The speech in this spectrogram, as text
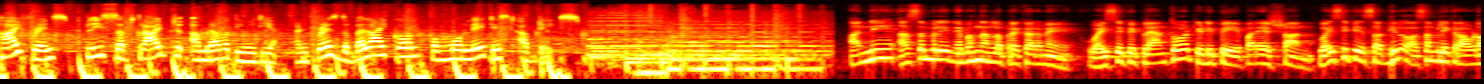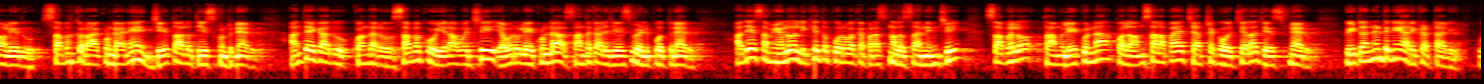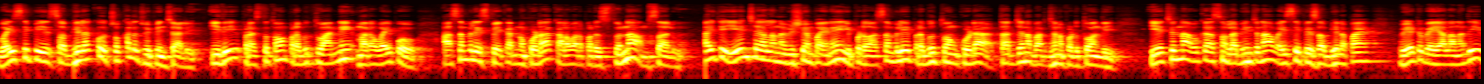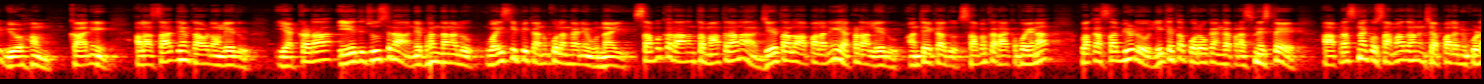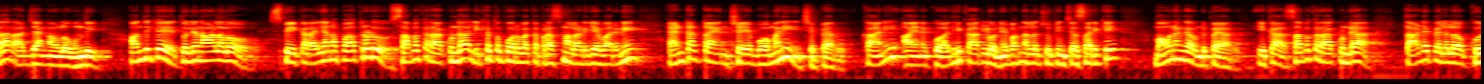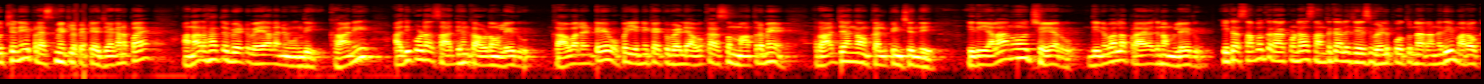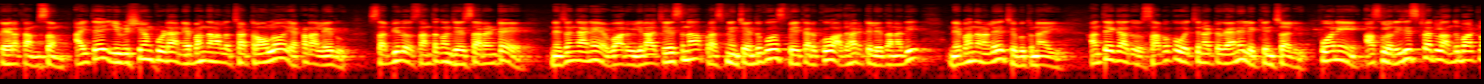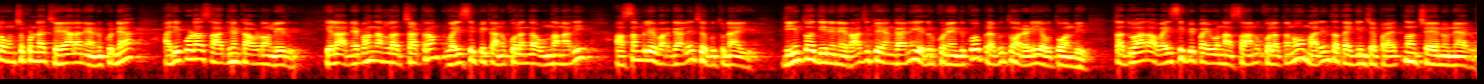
Hi friends please subscribe to Amaravati media and press the bell icon for more latest updates అన్ని assembly నిబంధనల ప్రకారమే YCP ప్లాన్తో TDP పరేషాన్. YCP సభ్యులు అసెంబ్లీకి రావడం లేదు సభకు రాకుండానే జీతాలు తీసుకుంటున్నారు. అంతేకాదు కొందరు సభకు ఇలా వచ్చి ఎవరు లేకుండా సంతకాలు చేసి వెళ్ళిపోతున్నారు. అదే సమయంలో లిఖితపూర్వక ప్రశ్నలు సంధించి సభలో తాము లేకున్నా పలు అంశాలపై చర్చకు వచ్చేలా చేస్తున్నారు. వీటన్నింటినీ అరికట్టాలి. వైసీపీ సభ్యులకు చుక్కలు చూపించాలి. ఇది ప్రస్తుతం ప్రభుత్వాన్ని మరోవైపు అసెంబ్లీ స్పీకర్ను కూడా కలవరపరుస్తున్న అంశాలు. అయితే ఏం చేయాలన్న విషయంపైనే ఇప్పుడు అసెంబ్లీ ప్రభుత్వం కూడా తర్జన భర్జన పడుతోంది. ఏ చిన్న అవకాశం లభించినా వైసీపీ సభ్యులపై వేటు వేయాలన్నది వ్యూహం. కానీ అలా సాధ్యం కావడం లేదు. ఎక్కడా ఏది చూసినా నిబంధనలు వైసీపీకి అనుకూలంగానే ఉన్నాయి. సభకు రానంత మాత్రాన జీతాలు ఆపాలని ఎక్కడా లేదు. అంతేకాదు సభకు రాకపోయినా ఒక సభ్యుడు లిఖితపూర్వకంగా ప్రశ్నిస్తే ఆ ప్రశ్నకు సమాధానం చెప్పాలని కూడా రాజ్యాంగంలో ఉంది. అందుకే తొలినాళ్ళలో స్పీకర్ అయ్యన పాత్రుడు సభకు రాకుండా లిఖితపూర్వక ప్రశ్నలు అడిగే వారిని ఎంటర్టైన్ చేయబోమని చెప్పారు. కానీ ఆయనకు అధికారులు నిబంధనలు చూపించేసరికి మౌనంగా ఉండిపోయారు. ఇక సభకు రాకుండా తాడేపల్లిలో కూర్చుని ప్రెస్ మీట్లు పెట్టే జగన్పై అనర్హత వేటు వేయాలని ఉంది. కానీ అది కూడా సాధ్యం కావడం లేదు. కావాలంటే ఉప ఎన్నికకు వెళ్ళే అవకాశం మాత్రమే రాజ్యాంగం కల్పించింది. ఇది ఎలానూ చేయరు. దీనివల్ల ప్రయోజనం లేదు. ఇక సభకు రాకుండా సంతకాలు చేసి వెళ్ళిపోతున్నారన్నది మరో కీలక అంశం. అయితే ఈ విషయం కూడా నిబంధనల చట్టంలో ఎక్కడా లేదు. సభ్యులు సంతకం చేశారంటే నిజంగానే వారు ఇలా చేసినా ప్రశ్నించేందుకు స్పీకర్కు అథారిటీ లేదన్నది నిబంధనలే చెబుతున్నాయి. అంతేకాదు సభకు వచ్చినట్టుగానే లెక్కించాలి. పోనీ అసలు రిజిస్టర్లు అందుబాటులో ఉంచకుండా చేయాలని అనుకున్నా అది కూడా సాధ్యం కావడం లేదు. ఇలా నిబంధనల చట్టం వైసీపీకి అనుకూలంగా ఉందన్నది అసెంబ్లీ వర్గాలే చెబుతున్నాయి. దీంతో దీనిని రాజకీయంగానే ఎదుర్కొనేందుకు ప్రభుత్వం రెడీ అవుతోంది. తద్వారా వైసీపీపై ఉన్న సానుకూలతను మరింత తగ్గించే ప్రయత్నం చేయనున్నారు.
